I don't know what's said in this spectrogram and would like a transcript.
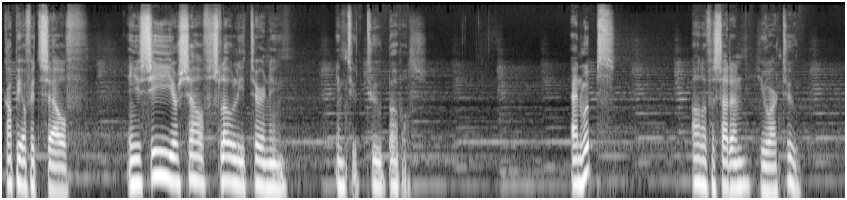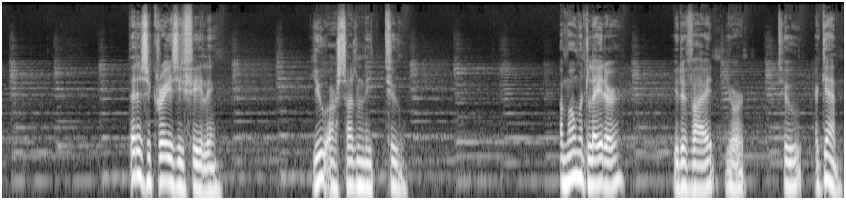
a copy of itself, and you see yourself slowly turning into two bubbles. And whoops, all of a sudden, you are two. That is a crazy feeling. You are suddenly two. A moment later, you divide your two again.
